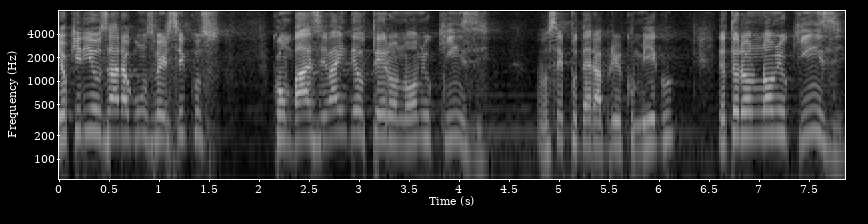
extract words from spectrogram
Eu queria usar alguns versículos com base lá em Deuteronômio 15. Se você puder abrir comigo. Deuteronômio 15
